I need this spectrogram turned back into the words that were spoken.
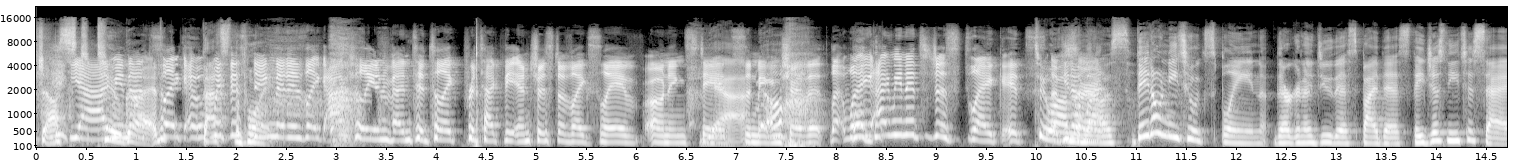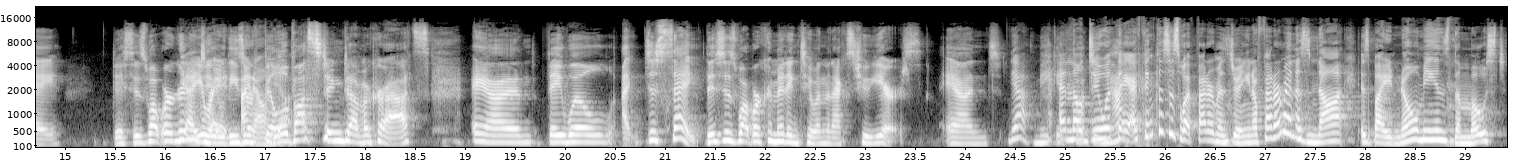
just yeah, too I mean good. that's like uh, That's with this point. thing that is like actually invented to like protect the interest of like slave owning states Yeah. and making Ugh. sure that like I mean it's just like it's Too on You know the absurd. nose. what? They don't need to explain they're going to do this by this. They just need to say, this is what we're going to you're do. right. These I are know, yeah. filibustering Democrats. And they will just say, this is what we're committing to in the next two years. And Yeah. and they'll do what they I think this is what Fetterman's doing. You know, Fetterman is not is by no means the most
